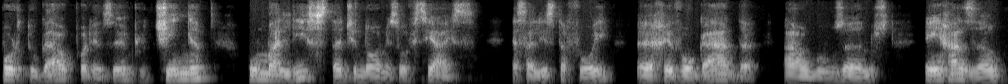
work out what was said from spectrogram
Portugal, por exemplo, tinha uma lista de nomes oficiais. Essa lista foi eh, revogada há alguns anos em razão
